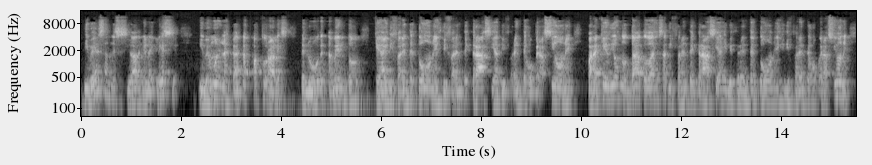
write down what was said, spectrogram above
diversas necesidades en la iglesia. Y vemos en las cartas pastorales del Nuevo Testamento que hay diferentes dones, diferentes gracias, diferentes operaciones. ¿Para qué Dios nos da todas esas diferentes gracias y diferentes dones y diferentes operaciones?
